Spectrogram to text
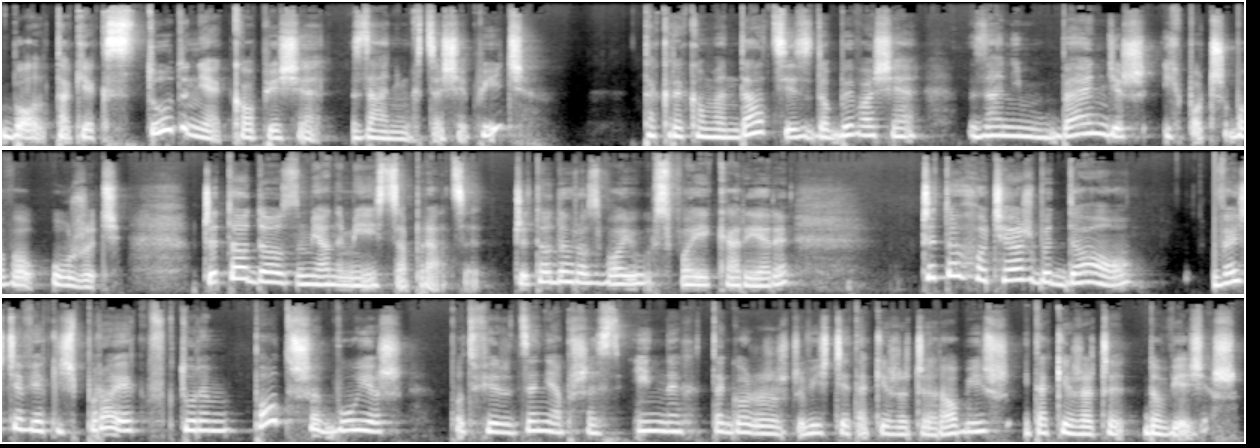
Bo tak jak studnie kopie się, zanim chce się pić, tak rekomendacje zdobywa się, zanim będziesz ich potrzebował użyć. Czy to do zmiany miejsca pracy, czy to do rozwoju swojej kariery, czy to chociażby do wejścia w jakiś projekt, w którym potrzebujesz potwierdzenia przez innych tego, że rzeczywiście takie rzeczy robisz i takie rzeczy dowieziesz.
